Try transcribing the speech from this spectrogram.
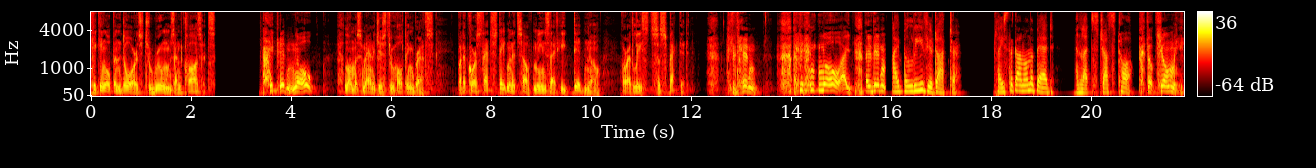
kicking open doors to rooms and closets. I didn't know, Lomas manages through halting breaths. But of course, that statement itself means that he did know, or at least suspected. I didn't. I didn't know. I, I didn't. I believe you, Doctor. Place the gun on the bed and let's just talk. They'll kill me.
